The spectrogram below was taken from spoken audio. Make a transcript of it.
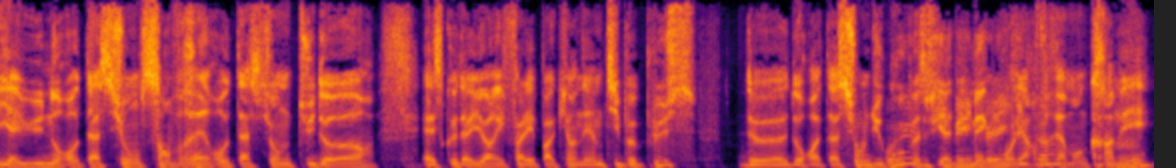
Il y a eu une rotation sans vraie rotation de Tudor. Est-ce que d'ailleurs il fallait pas qu'il y en ait un petit peu plus de, de rotation du coup? Oui, parce qu'il y a des mecs qui ont l'air hein. vraiment cramés.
